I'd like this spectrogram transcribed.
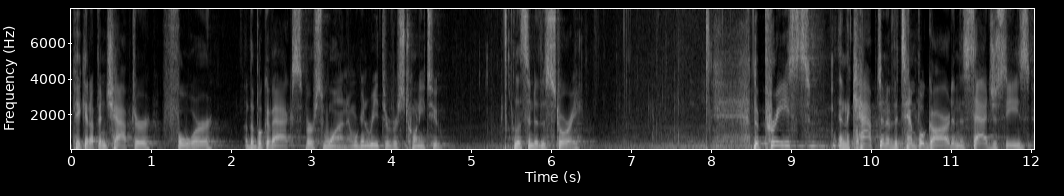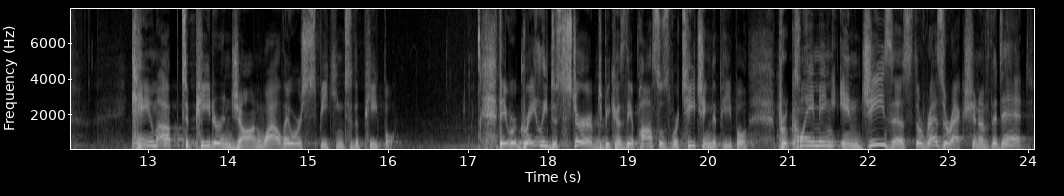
Pick it up in chapter 4 of the book of Acts, verse 1. And we're going to read through verse 22. Listen to the story. The priests and the captain of the temple guard and the Sadducees came up to Peter and John while they were speaking to the people. They were greatly disturbed because the apostles were teaching the people, proclaiming in Jesus the resurrection of the dead.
